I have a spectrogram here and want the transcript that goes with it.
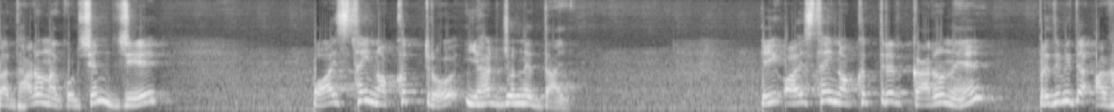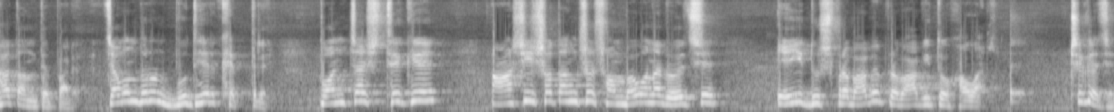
বা ধারণা করছেন যে অস্থায়ী নক্ষত্র ইহার জন্য দায়ী। এই অস্থায়ী নক্ষত্রের কারণে পৃথিবীতে আঘাত আনতে পারে। যেমন ধরুন বুধের ক্ষেত্রে পঞ্চাশ থেকে আশি শতাংশ সম্ভাবনা রয়েছে এই দুষ্প্রভাবে প্রভাবিত হওয়ার। ঠিক আছে?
